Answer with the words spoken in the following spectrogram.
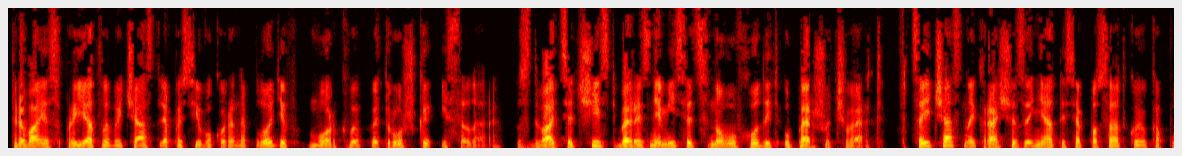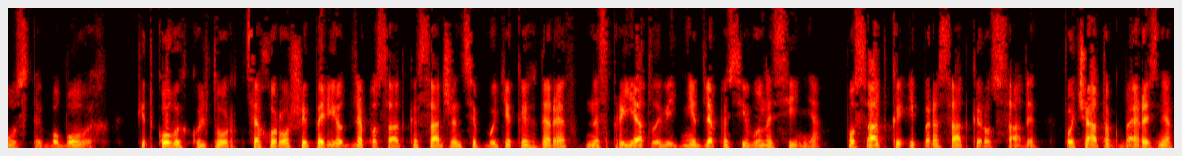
Триває сприятливий час для посіву коренеплодів, моркви, петрушки і селери. З 26 березня місяць знову входить у першу чверть. В цей час найкраще зайнятися посадкою капусти, бобових, квіткових культур. Це хороший період для посадки саджанців будь-яких дерев, несприятливі дні для посіву насіння, посадки і пересадки розсади. Початок березня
